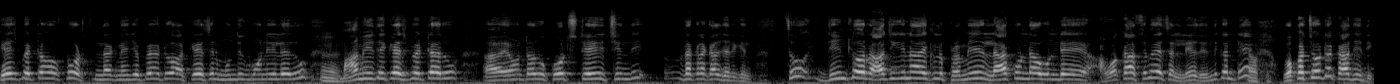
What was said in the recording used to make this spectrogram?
కేసు పెట్టాం ఆఫ్ కోర్స్ ఇందాక నేను చెప్పినట్టు ఆ కేసుని ముందుకు పోనీయలేదు. మా మీదే కేసు పెట్టారు. ఏమంటారు కోర్టు స్టే ఇచ్చింది. రకరకాలు జరిగింది. సో దీంట్లో రాజకీయ నాయకుల ప్రమేయం లేకుండా ఉండే అవకాశమే అసలు లేదు. ఎందుకంటే ఒక చోట కాదు ఇది.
